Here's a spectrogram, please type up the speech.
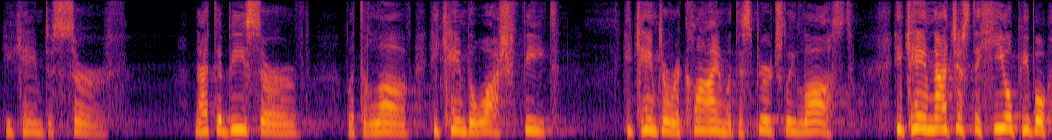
he came to serve. Not to be served, but to love. He came to wash feet. He came to recline with the spiritually lost. He came not just to heal people,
